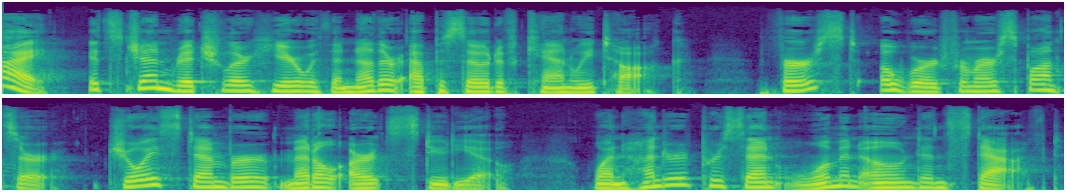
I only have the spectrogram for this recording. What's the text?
Hi, it's Jen Richler here with another episode of Can We Talk? First, a word from our sponsor, Joy Stember Metal Arts Studio, 100% woman owned and staffed.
